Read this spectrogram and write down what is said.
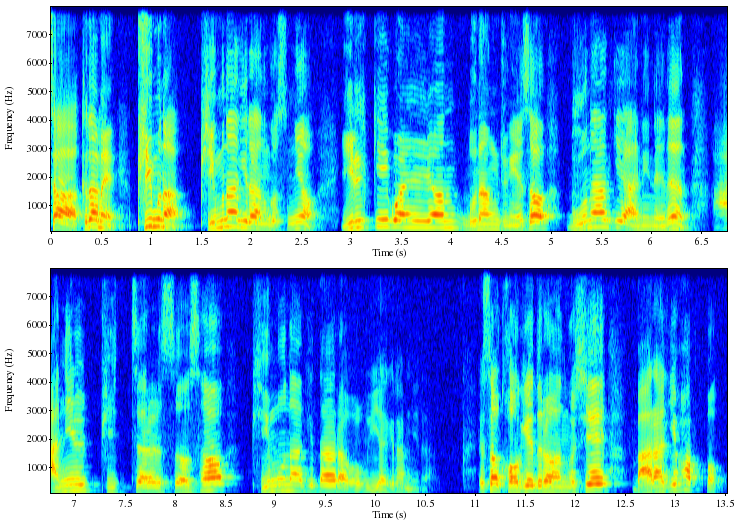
자, 그 다음에 비문학. 비문학이라는 것은요, 읽기 관련 문항 중에서 문학이 아닌 애는 아닐 비자를 써서 비문학이다라고 이야기를 합니다. 그래서 거기에 들어간 것이 말하기 화법,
